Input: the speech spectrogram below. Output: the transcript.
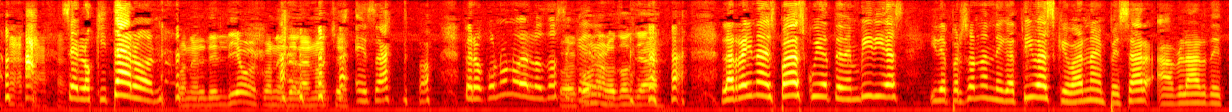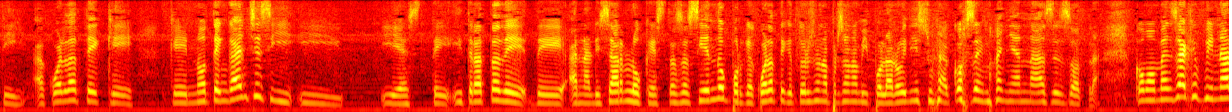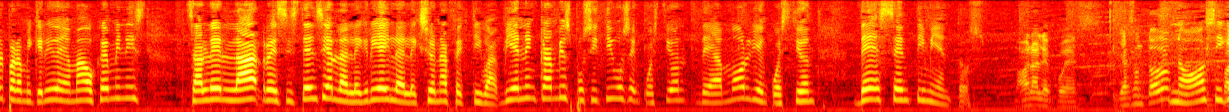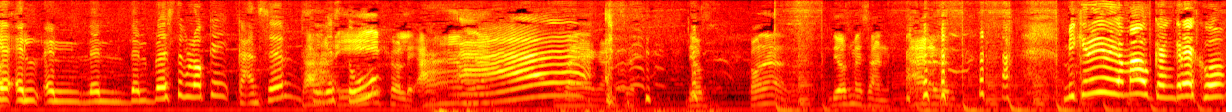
se lo quitaron. ¿Con el del día o con el de la noche? Exacto. Pero con uno de los dos se quedan. Con uno de los dos ya. la reina de espadas, cuídate de envidias y de personas negativas que van a empezar a hablar de ti. Acuérdate que, que no te enganches y y este y trata de, de, analizar lo que estás haciendo porque acuérdate que tú eres una persona bipolar. Hoy dices una cosa y mañana haces otra. Como mensaje final para mi querido llamado Géminis sale la resistencia la alegría y la elección afectiva. Vienen cambios positivos en cuestión de amor y en cuestión de sentimientos órale pues ¿Ya son todos? No, sigue el, el, el, del de este bloque, cáncer, sigues tú. Híjole, ah. ah. Dios, Dios me sane. Ah, Mi querido llamado cangrejo,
